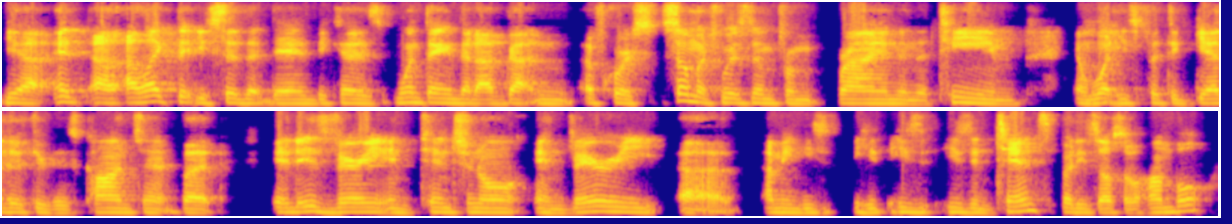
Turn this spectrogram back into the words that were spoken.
Yeah, and I like that you said that, Dan, because one thing that I've gotten, of course, so much wisdom from Brian and the team and what he's put together through his content, but it is very intentional and very. Uh, I mean, he's he, he's he's intense, but he's also humble,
